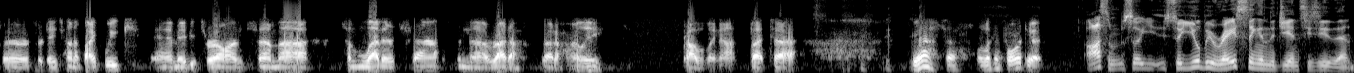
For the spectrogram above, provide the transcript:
for for Daytona Bike Week, and maybe throw on some uh, some leather straps and uh, ride a ride a Harley. Probably not, but uh, yeah. So we're looking forward to it. Awesome. So you, so you'll be racing in the GNCC then?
